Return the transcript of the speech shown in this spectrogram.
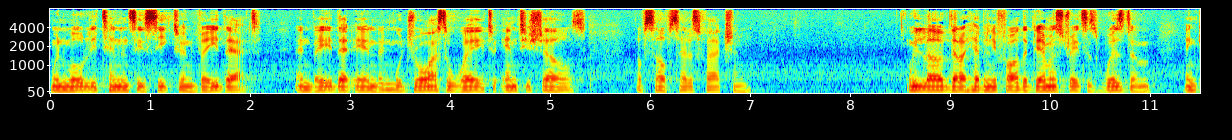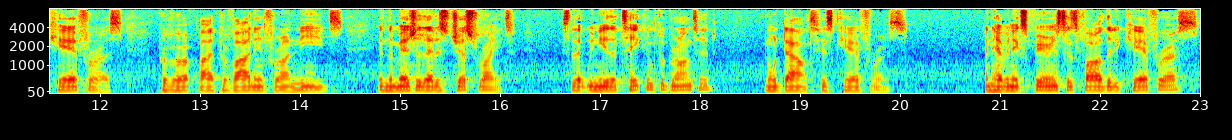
when worldly tendencies seek to invade that, invade that end, and would draw us away to empty shells of self satisfaction. We love that our Heavenly Father demonstrates his wisdom and care for us by providing for our needs in the measure that is just right, so that we neither take Him for granted nor doubt His care for us. And having experienced His Father to care for us,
